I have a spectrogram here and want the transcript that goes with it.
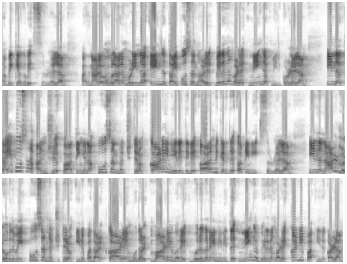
நம்பிக்கையாகவே சொல்லலாம். அதனால உங்களால முடிந்த இந்த தைப்பூச நாளில் விரதங்களை நீங்க மேற்கொள்ளலாம். இந்த தைப்பூசம் அன்று பார்த்தீங்கன்னா பூசன் நட்சத்திரம் காலை நேரத்திலே ஆரம்பிக்கிறது அப்படின்னு சொல்லலாம். இந்த நாள் முழுவதுமே பூச நட்சத்திரம் இருப்பதால் காலை முதல் மாலை வரை முருகனை நினைத்து நீங்க விரதங்களை கண்டிப்பா இருக்கலாம்.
